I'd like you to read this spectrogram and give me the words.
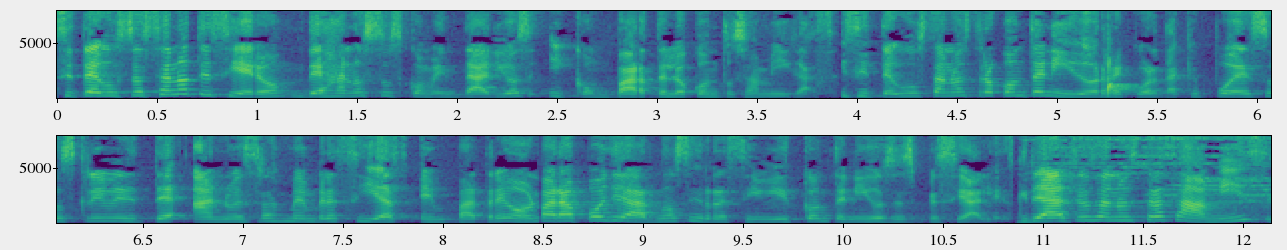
Si te gustó este noticiero, déjanos tus comentarios y compártelo con tus amigas. Y si te gusta nuestro contenido, recuerda que puedes suscribirte a nuestras membresías en Patreon para apoyarnos y recibir contenidos especiales. Gracias a nuestras amis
